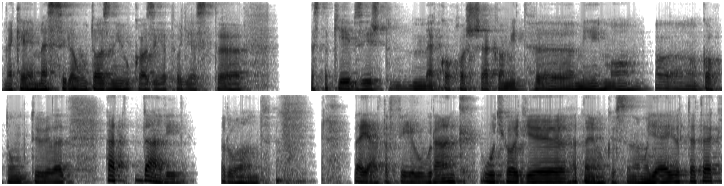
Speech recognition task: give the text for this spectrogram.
ne kelljen messzire utazniuk azért, hogy ezt, ezt a képzést megkaphassák, amit mi ma kaptunk tőled. Hát Dávid, Roland, lejárt a fél óránk, úgyhogy hát nagyon köszönöm, hogy eljöttetek.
